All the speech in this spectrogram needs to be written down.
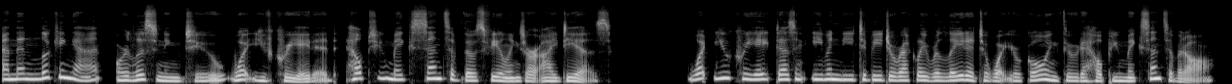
And then looking at or listening to what you've created helps you make sense of those feelings or ideas. What you create doesn't even need to be directly related to what you're going through to help you make sense of it all.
